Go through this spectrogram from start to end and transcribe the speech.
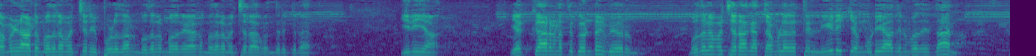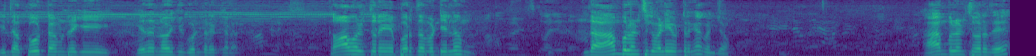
தமிழ்நாடு முதலமைச்சர் இப்பொழுதுதான் முதல் முதலாக முதலமைச்சராக வந்திருக்கிறார். இனியா எக்காரணத்து கொண்டும் இவர் முதலமைச்சராக தமிழகத்தில் நீடிக்க முடியாது என்பதை தான் இந்த கூட்டம் இன்றைக்கு எதிர்நோக்கி கொண்டிருக்கிறார் காவல்துறையை பொறுத்த மட்டிலும் இந்த ஆம்புலன்ஸுக்கு வழி விட்டுருங்க கொஞ்சம். ஆம்புலன்ஸ் வருது.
